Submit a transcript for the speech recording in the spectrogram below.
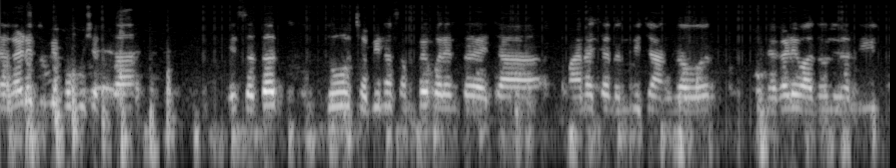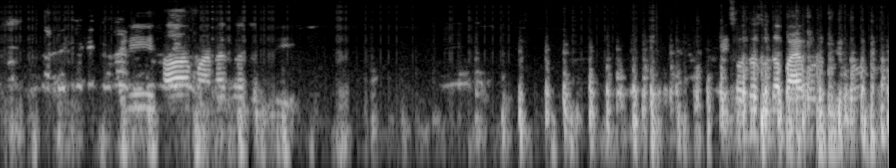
नगाडे तुम्ही बघू शकता. हे सतत जो छबीना संपेपर्यंत याच्या मानाच्या नंदीच्या अंगावर नगाडे वाजवले जातील. आणि हा मानाचा नंदी. स्वतः सुद्धा पाया पडून घेतो.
